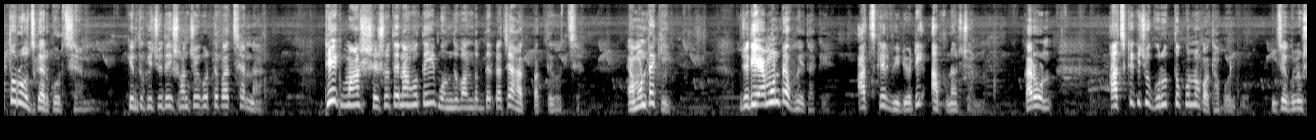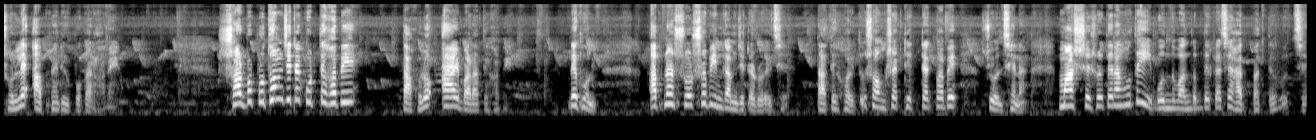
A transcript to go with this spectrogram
এত রোজগার করছেন, কিন্তু কিছুতেই সঞ্চয় করতে পারছেন না। ঠিক মাস শেষ হতে না হতেই বন্ধু বান্ধবদের কাছে হাত পাততে হচ্ছে। এমনটা কি? যদি এমনটা হয়ে থাকে, আজকের ভিডিওটি আপনার জন্য। কারণ আজকে কিছু গুরুত্বপূর্ণ কথা বলব, যেগুলো শুনলে আপনারই উপকার হবে। সর্বপ্রথম যেটা করতে হবে, তা হলো আয় বাড়াতে হবে। দেখুন, আপনার সোর্স ইনকাম যেটা রয়েছে, তাতে হয়তো সংসার ঠিকঠাকভাবে চলছে না। মাস শেষ হতে না হতেই বন্ধু বান্ধবদের কাছে হাত পাততে হচ্ছে।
